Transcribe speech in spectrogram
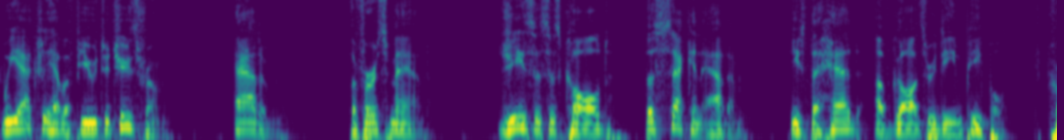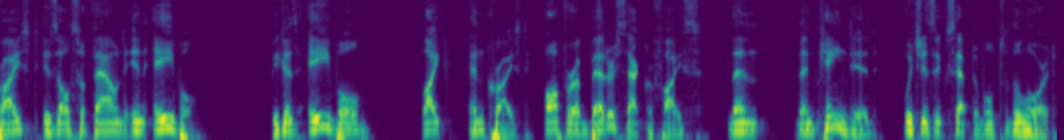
We actually have a few to choose from. Adam, the first man. Jesus is called the second Adam. He's the head of God's redeemed people. Christ is also found in Abel, because Abel, like and Christ, offer a better sacrifice than, than Cain did, which is acceptable to the Lord.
